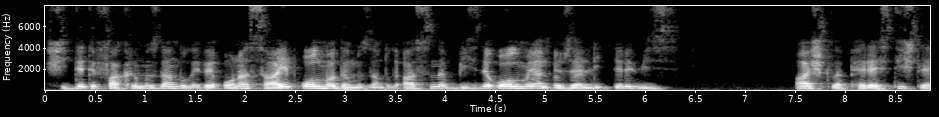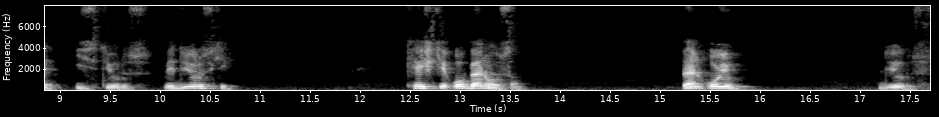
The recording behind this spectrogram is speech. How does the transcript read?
şiddeti fakrımızdan dolayı ve ona sahip olmadığımızdan dolayı aslında bizde olmayan özellikleri biz aşkla, perestişle istiyoruz. Ve diyoruz ki keşke o ben olsam. Ben oyum diyoruz.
